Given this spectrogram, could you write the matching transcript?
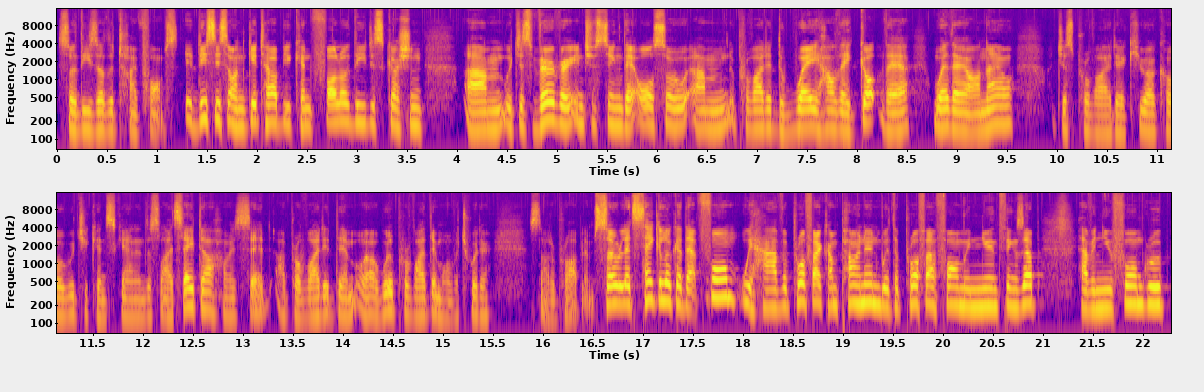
So these are the type forms. This is on GitHub. You can follow the discussion, um, which is very, very interesting. They also um, provided the way how they got there, where they are now I just provide a QR code which you can scan in the slides later. How I said, I provided them, or I will provide them over Twitter. It's not a problem. So let's take a look at that form. We have a profile component with a profile form. We're new things up, have a new form group,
